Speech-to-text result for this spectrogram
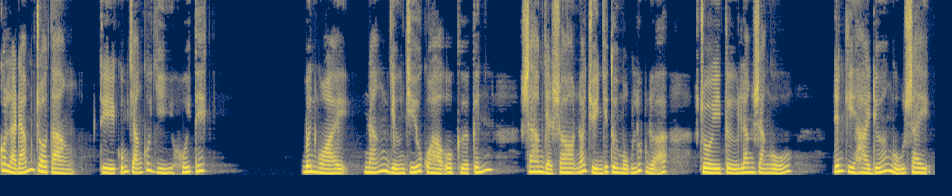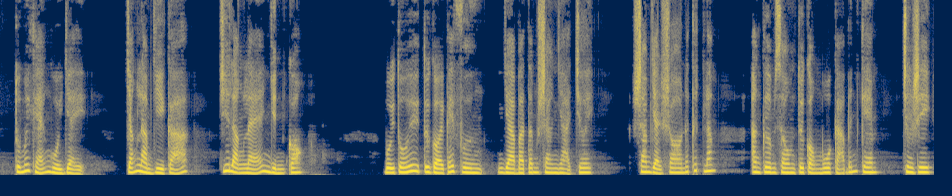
Có là đám tro tàn thì cũng chẳng có gì hối tiếc. Bên ngoài, nắng dựng chiếu qua ô cửa kính, Sam và So nói chuyện với tôi một lúc nữa, rồi tự lăn ra ngủ. Đến khi hai đứa ngủ say, tôi mới khẽ ngồi dậy. Chẳng làm gì cả, Chỉ lặng lẽ nhìn con. Buổi tối tôi gọi cái Phương Và bà Tâm sang nhà chơi. Sam và So nó thích lắm. Ăn cơm xong tôi còn mua cả bánh kem, Cherry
